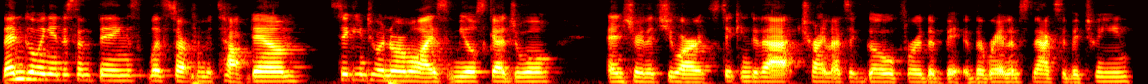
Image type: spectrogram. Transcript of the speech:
Then going into some things, let's start from the top down, sticking to a normalized meal schedule. Ensure that you are sticking to that. Try not to go for the, the random snacks in between,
